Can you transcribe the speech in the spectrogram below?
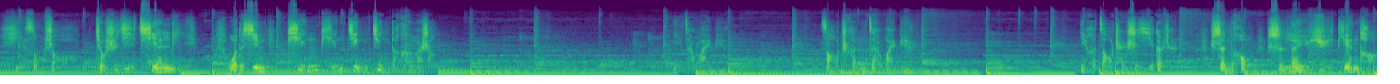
一松手就是一千里，我的心平平静静的合上。你在外边，早晨在外边，你和早晨是一个人，身后是泪雨天堂。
